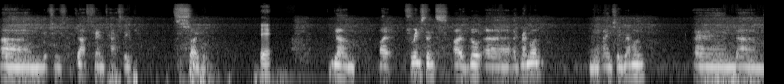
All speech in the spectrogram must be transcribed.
um, which is just fantastic. So good. yeah, Um, I, for instance, I've built a, a Gremlin, an AMC Gremlin, and um,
